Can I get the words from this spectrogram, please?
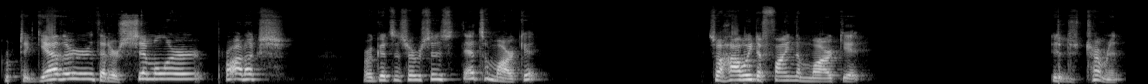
grouped together, that are similar products or goods and services, that's a market. So, how we define the market is a determinant.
